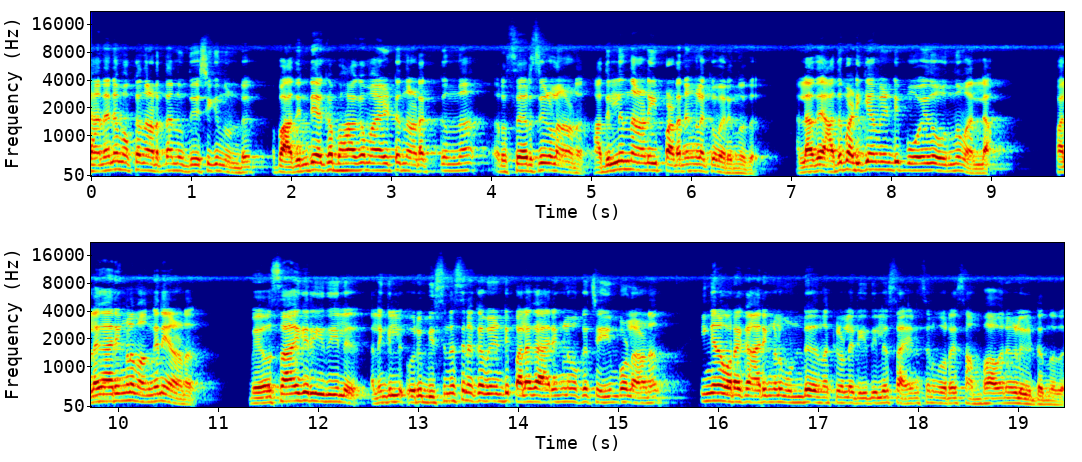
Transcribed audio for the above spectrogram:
ഖനനമൊക്കെ നടത്താൻ ഉദ്ദേശിക്കുന്നുണ്ട്. അപ്പൊ അതിന്റെയൊക്കെ ഭാഗമായിട്ട് നടക്കുന്ന റിസർച്ചുകളാണ് അതിൽ നിന്നാണ് ഈ പഠനങ്ങളൊക്കെ വരുന്നത്. അല്ലാതെ അത് പഠിക്കാൻ വേണ്ടി പോയത് ഒന്നുമല്ല. പല കാര്യങ്ങളും അങ്ങനെയാണ്. വ്യാവസായിക രീതിയിൽ അല്ലെങ്കിൽ ഒരു ബിസിനസ്സിനൊക്കെ വേണ്ടി പല കാര്യങ്ങളും ഒക്കെ ചെയ്യുമ്പോഴാണ് ഇങ്ങനെ കുറെ കാര്യങ്ങളും ഉണ്ട് എന്നൊക്കെയുള്ള രീതിയിൽ സയൻസിന് കുറെ സംഭാവനകൾ കിട്ടുന്നത്.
